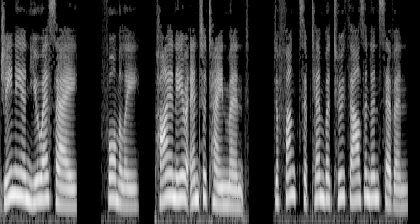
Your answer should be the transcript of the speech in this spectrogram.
Geneon USA, formerly Pioneer Entertainment, defunct September 2007.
